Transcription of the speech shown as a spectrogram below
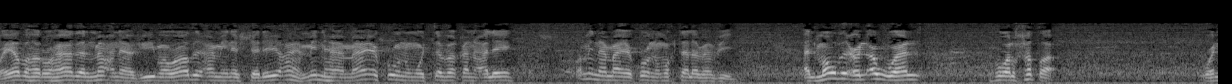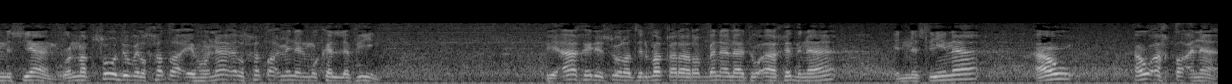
ويظهر هذا المعنى في مواضع من الشريعة منها ما يكون متفقا عليه ومنها ما يكون مختلفا فيه. الموضع الأول هو الخطأ والنسيان والمقصود بالخطأ هنا الخطأ من المكلفين. في آخر سورة البقرة ربنا لا تؤاخذنا إن نسينا أو أو أخطأنا.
